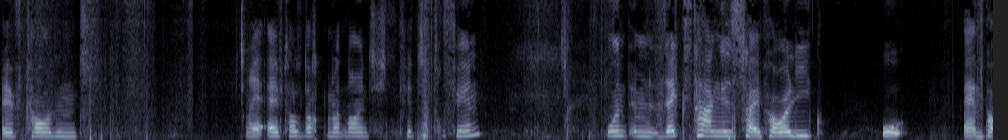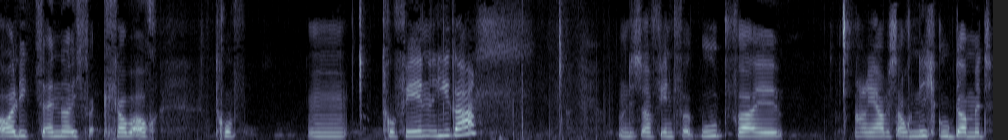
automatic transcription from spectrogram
11.000 äh, 11.890 40 Trophäen. Und in sechs Tagen ist halt Power League oh, ähm, Power League zu Ende. Ich glaube auch Trof mh, mm, Trophäenliga. Und ist auf jeden Fall gut, weil ja, ist auch nicht gut damit,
